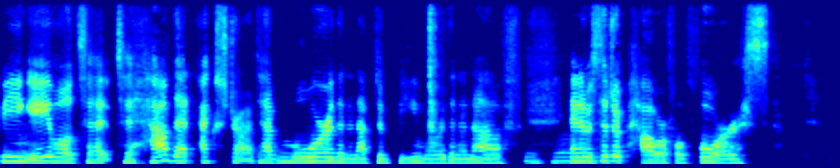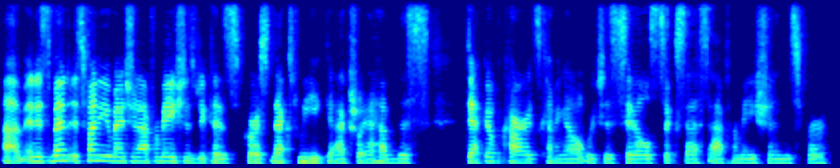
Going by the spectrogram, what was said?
being able to to have that extra to have more than enough to be more than enough. Mm-hmm. and it was such a powerful force. Um, and it's meant it's funny you mentioned affirmations because of course next week actually i have this deck of cards coming out which is sales success affirmations for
